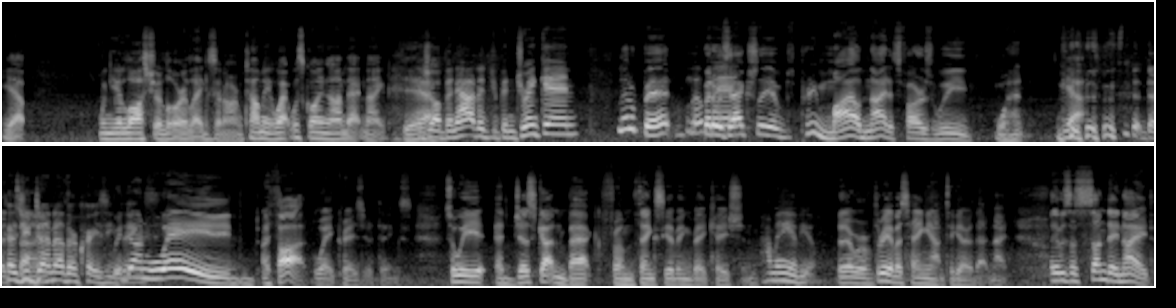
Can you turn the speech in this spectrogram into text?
Yep. When you lost your lower legs and arm. Tell me what was going on that night. Yeah. Had you all been out? Had you been drinking? A little bit, Little but it was actually a pretty mild night as far as we went. Yeah. Because you've done other crazy things. We'd things. done way, I thought, way crazier things. So we had just gotten back from Thanksgiving vacation. How many of you? There were three of us hanging out together that night. It was a Sunday night,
